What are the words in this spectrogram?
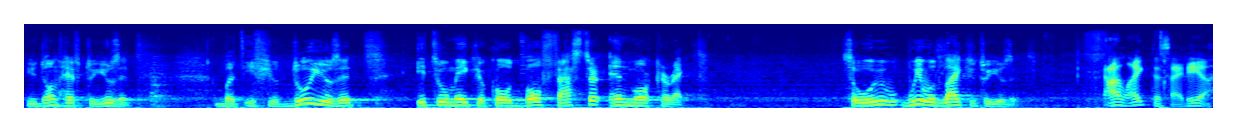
you don't have to use it. But if you do use it, it will make your code both faster and more correct. So we, we would like you to use it. I like this idea.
